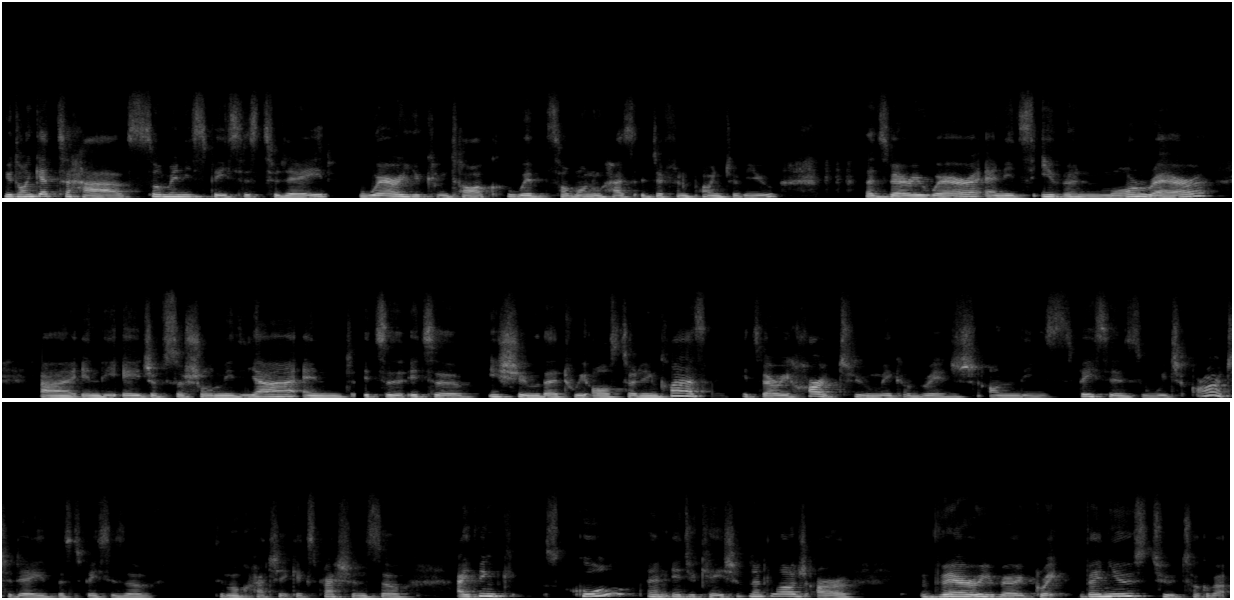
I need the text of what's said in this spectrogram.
you don't get to have so many spaces today where you can talk with someone who has a different point of view. That's very rare, and it's even more rare uh, in the age of social media. And it's a it's a issue that we all study in class. It's very hard to make a bridge on these spaces, which are today the spaces of democratic expression. So I think school and education at large are very, very great venues to talk about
